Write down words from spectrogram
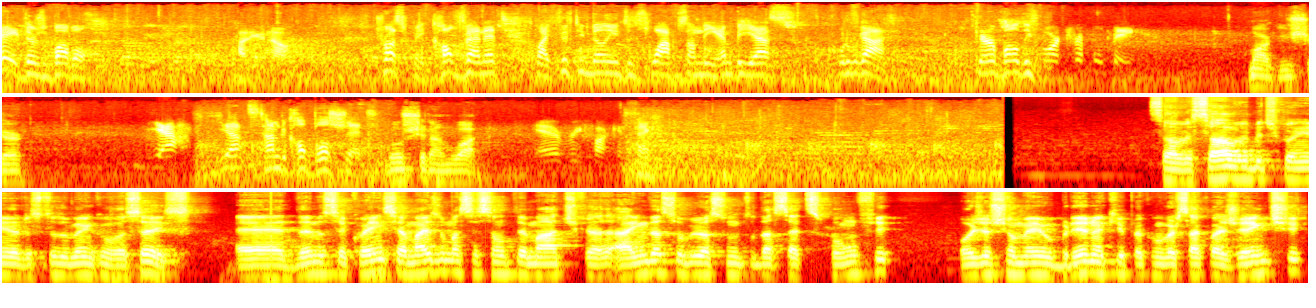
Hey, there's a bubble. How do you know? Trust me, call Venet. Buy 50 millions in swaps on the MBS. What do we got? Garibaldi 4 triple B. Mark, you sure? Yeah, yeah, it's time to call bullshit. Bullshit on what? Every fucking thing. Salve, salve, bitcoinheiros, tudo bem com vocês? É, dando sequência a mais uma sessão temática ainda sobre o assunto da SetsConf. Hoje eu chamei o Breno aqui para conversar com a gente,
